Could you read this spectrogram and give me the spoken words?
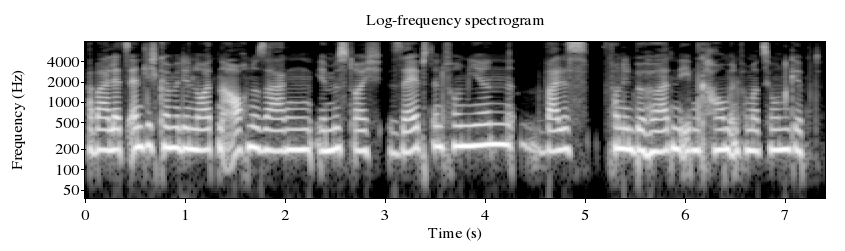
Aber letztendlich können wir den Leuten auch nur sagen, ihr müsst euch selbst informieren, weil es von den Behörden eben kaum Informationen gibt.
